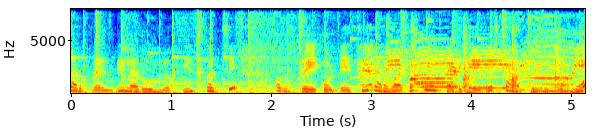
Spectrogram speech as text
సర్ప్రైజ్గా ఇలా రూమ్లోకి తీసుకొచ్చి ఒక స్ప్రే కొట్టేసి తర్వాత కేక్ కటింగ్ అయితే స్టార్ట్ చేసేసాము.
